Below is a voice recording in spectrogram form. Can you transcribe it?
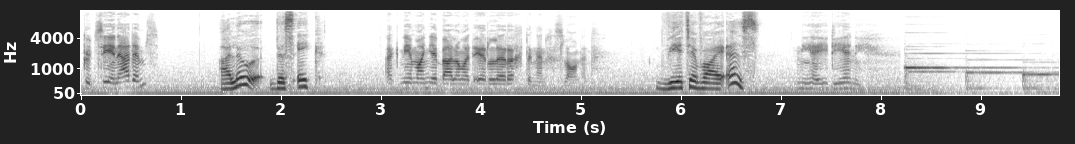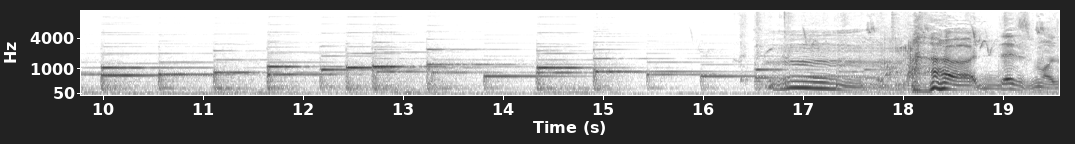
Coetzee en Adams. Hallo, dis ek. Ek neem aan jy bel omdat Erle rigting ingeslaan het. Weet jy waar hy is? Nie 'n idee nie. Dis mos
